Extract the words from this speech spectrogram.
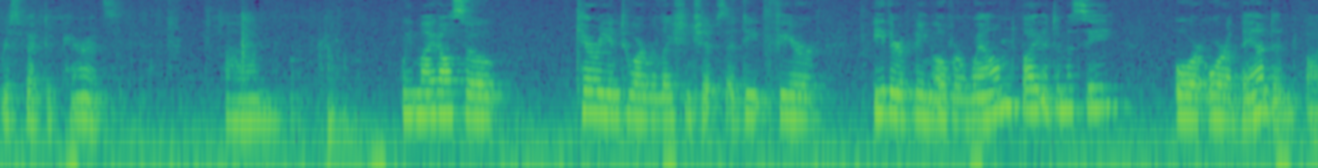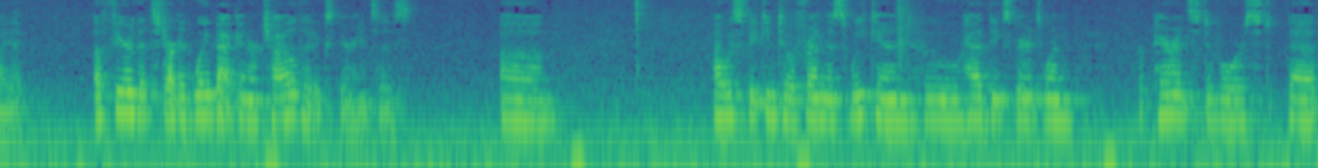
respective parents. Um, we might also carry into our relationships a deep fear either of being overwhelmed by intimacy or, or abandoned by it. A fear that started way back in our childhood experiences. Um, I was speaking to a friend this weekend who had the experience when her parents divorced that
